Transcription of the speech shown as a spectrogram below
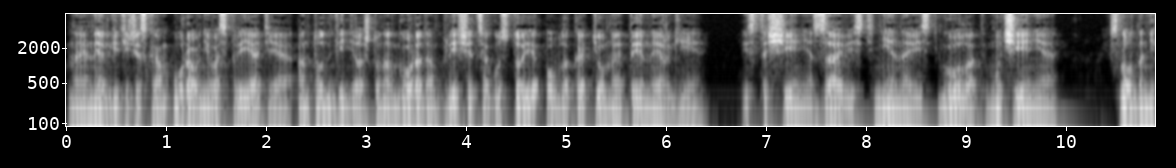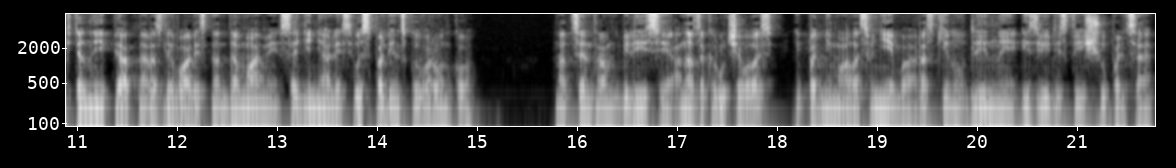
На энергетическом уровне восприятия Антон видел, что над городом плещется густое облако темной энергии, истощение, зависть, ненависть, голод, мучения, словно нефтяные пятна разливались над домами, соединялись в исполинскую воронку. Над центром Тбилиси она закручивалась и поднималась в небо, раскинув длинные извилистые щупальца.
